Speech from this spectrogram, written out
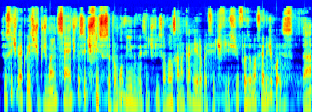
Se você tiver com esse tipo de mindset, vai ser difícil ser promovido, vai ser difícil avançar na carreira, vai ser difícil fazer uma série de coisas, tá?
